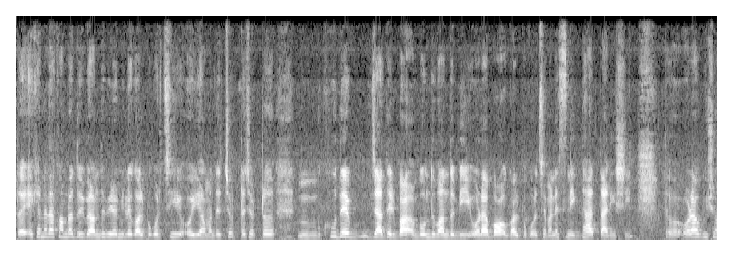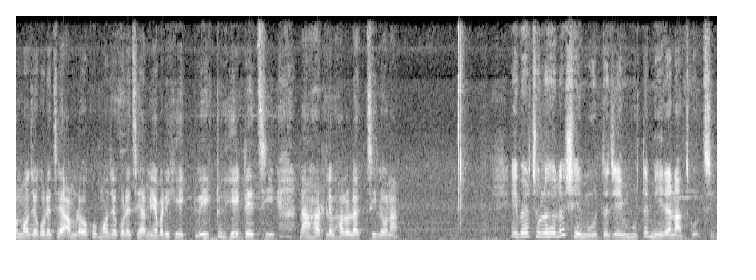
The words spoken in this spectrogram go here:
তো এখানে দেখো আমরা দুই বান্ধবীরা মিলে গল্প করছি। ওই আমাদের ছোট্ট ছোট্ট খুদে যাদের বন্ধু বান্ধবী ওরা গল্প করছে মানে স্নিগ্ধা তানিশি। তো ওরাও ভীষণ মজা করেছে, আমরাও খুব মজা করেছি। আমি আবার একটু একটু একটু হেঁটেছি, না হাঁটলে ভালো লাগছিল না। এবার চলে হলো সেই মুহূর্ত, যে মুহূর্তে মেয়েরা নাচ করছিল।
